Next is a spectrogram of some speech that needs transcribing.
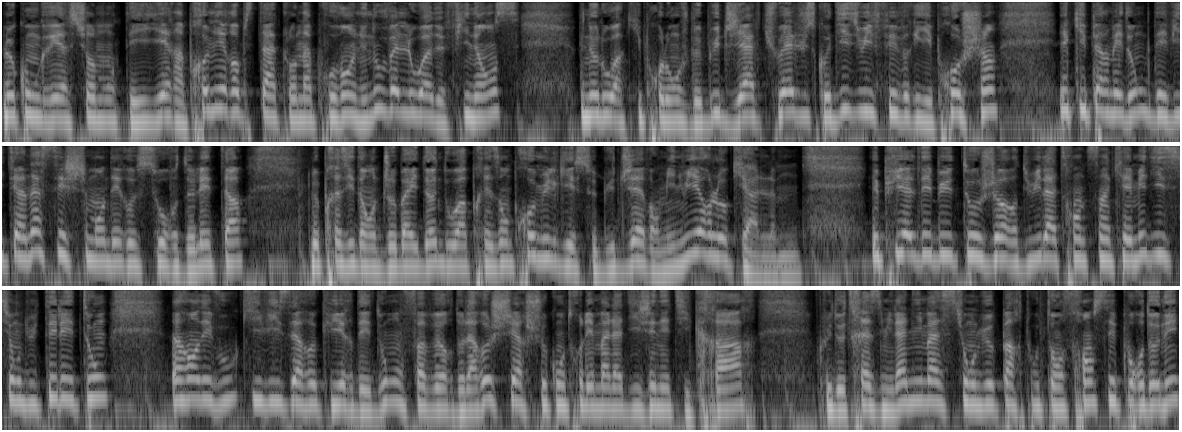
Le Congrès a surmonté hier un premier obstacle en approuvant une nouvelle loi de finances, une loi qui prolonge le budget actuel jusqu'au 18 février prochain et qui permet donc d'éviter un assèchement des ressources de l'État. Le président Joe Biden doit à présent promulguer ce budget avant minuit heure locale. Et puis elle débute aujourd'hui la 35e édition du Téléthon, un rendez-vous qui vise à recueillir des dons en faveur de la recherche contre les maladies génétiques rares. Plus de 13 000 animations ont lieu partout en France et pour donner,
